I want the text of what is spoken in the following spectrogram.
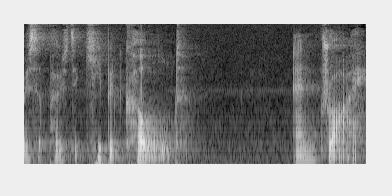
we're supposed to keep it cold and dry,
